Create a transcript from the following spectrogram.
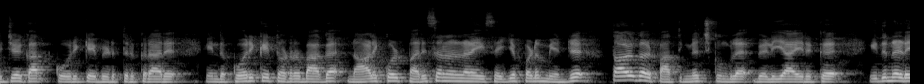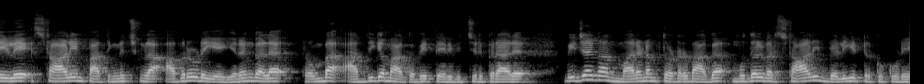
விஜயகாந்த் கோரிக்கை விடுத்திருக்கிறாரு. இந்த கோரிக்கை தொடர்பாக நாளைக்குள் பரிசீலனை செய்யப்படும் என்று தாள்கள் பார்த்தீங்கன்னு வச்சுக்கோங்களேன் வெளியாயிருக்கு. இதனிடையிலே ஸ்டாலின் பார்த்தீங்கன்னு வச்சுக்கோங்களேன் அவருடைய இரங்கலை ரொம்ப அதிகமாகவே தெரிவிச்சிருக்கிறாரு. விஜயகாந்த் மரணம் தொடர்பாக முதல்வர் ஸ்டாலின் வெளியிட்டிருக்கக்கூடிய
